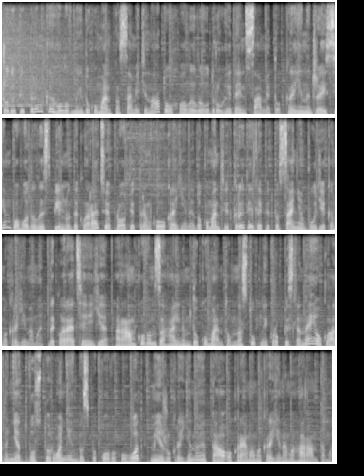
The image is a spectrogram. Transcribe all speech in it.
Щодо підтримки, головний документ на саміті НАТО ухвалили у другий день саміту. Країни J7 погодили спільну декларацію про підтримку України. Документ відкритий для підписання будь-якими країнами. Декларація є рамковим загальним документом. Наступний крок після неї укладення двосторонніх безпекових угод між Україною та окремими країнами-гарантами.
